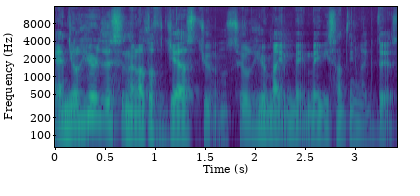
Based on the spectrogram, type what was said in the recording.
And you'll hear this in a lot of jazz tunes. So you'll hear my, maybe something like this.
